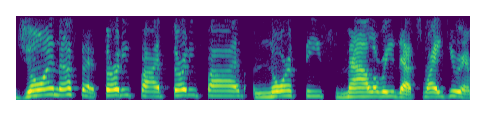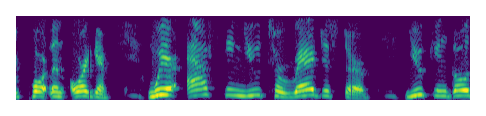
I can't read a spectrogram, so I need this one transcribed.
Join us at 3535 Northeast Mallory. That's right here in Portland, Oregon. We're asking you to register. You can go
